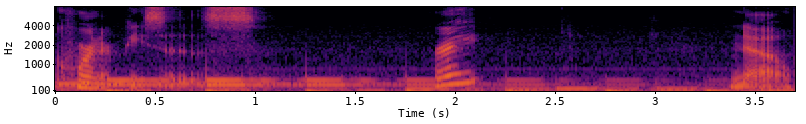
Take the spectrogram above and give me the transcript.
Corner pieces. Right? No.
